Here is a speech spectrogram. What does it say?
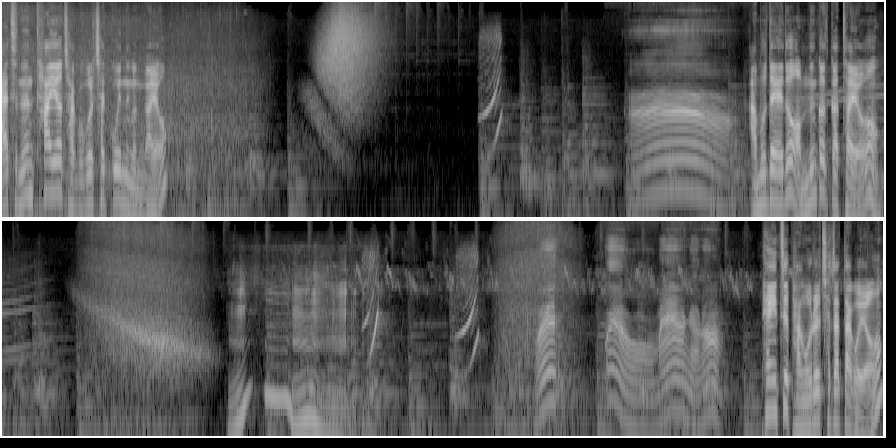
매트는 타이어 자국을 찾고 있는 건가요? 아무 데에도 없는 것 같아요. 페인트 방울을 찾았다고요?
